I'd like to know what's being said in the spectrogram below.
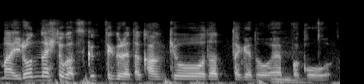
まあいろんな人が作ってくれた環境だったけど、やっぱこう、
